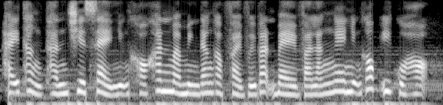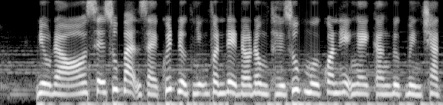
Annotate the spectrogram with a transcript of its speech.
Hãy thẳng thắn chia sẻ những khó khăn mà mình đang gặp phải với bạn bè và lắng nghe những góp ý của họ. Điều đó sẽ giúp bạn giải quyết được những vấn đề đó đồng thời giúp mối quan hệ ngày càng được bền chặt.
